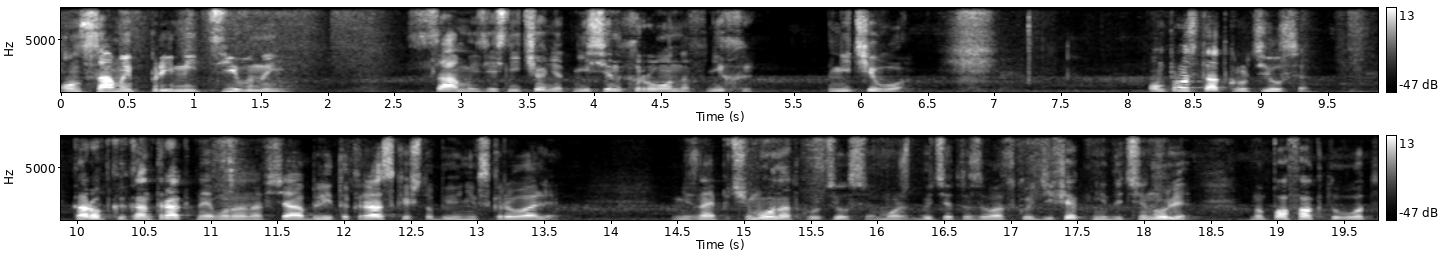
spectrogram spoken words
Он самый примитивный самый. Здесь ничего нет, ни синхронов, ни. Ничего. Он просто открутился. Коробка контрактная, вон она вся облита краской, чтобы ее не вскрывали. Не знаю, почему он открутился. Может быть, это заводской дефект, не дотянули. Но по факту вот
